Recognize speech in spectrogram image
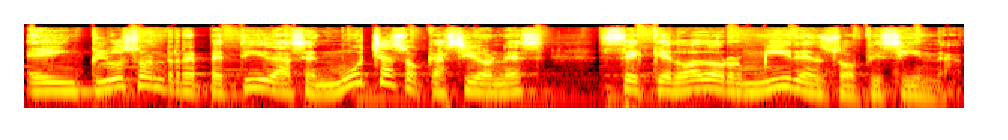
e incluso en repetidas, en muchas ocasiones, se quedó a dormir en su oficina.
